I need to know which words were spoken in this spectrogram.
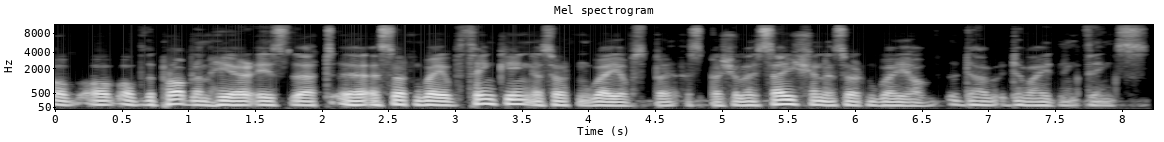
of, of- the problem here is that uh, a certain way of thinking, a certain way of spe- specialization, a certain way of div- dividing things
